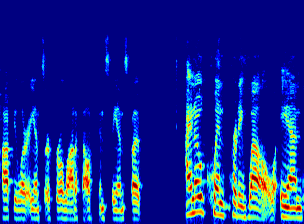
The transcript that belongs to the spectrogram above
popular answer for a lot of Falcons fans, but I know Quinn pretty well, and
